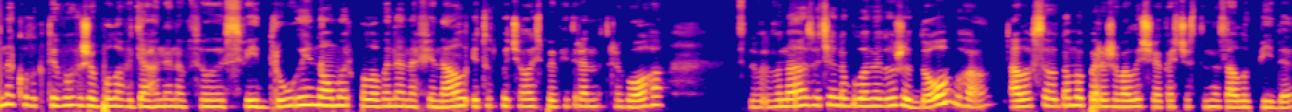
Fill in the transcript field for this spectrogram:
Половина колективу вже була вдягнена в свій другий номер, половина на фінал, і тут почалась повітряна тривога. Вона, звичайно, була не дуже довга, але все одно ми переживали, що якась частина залу піде.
